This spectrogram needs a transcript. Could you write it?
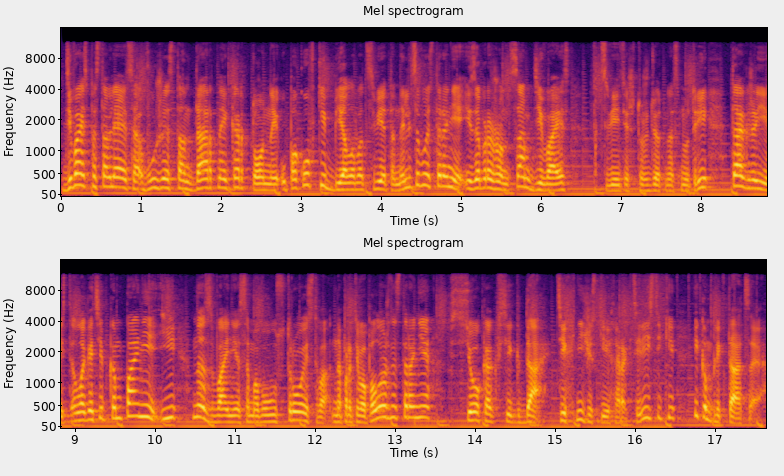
Девайс поставляется в уже стандартной картонной упаковке белого цвета. На лицевой стороне изображен сам девайс в цвете, что ждет нас внутри. Также есть логотип компании и название самого устройства. На противоположной стороне все как всегда. Технические характеристики и комплектация.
